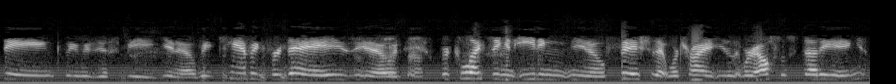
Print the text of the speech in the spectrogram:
stink, we would just be, you know, be camping for days, you know, and we're collecting and eating, you know, fish that we're trying, you know, that we're also studying, you know,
